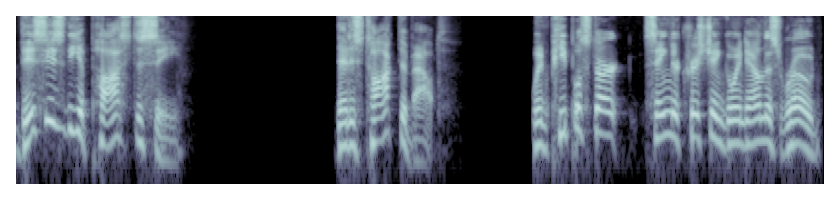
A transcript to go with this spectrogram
this is the apostasy that is talked about when people start saying they're Christian, going down this road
